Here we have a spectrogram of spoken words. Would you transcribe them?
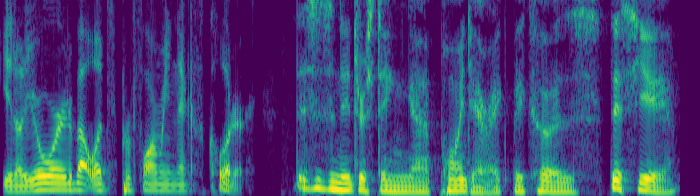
You know, you're worried about what's performing next quarter. This is an interesting uh, point, Eric, because this year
